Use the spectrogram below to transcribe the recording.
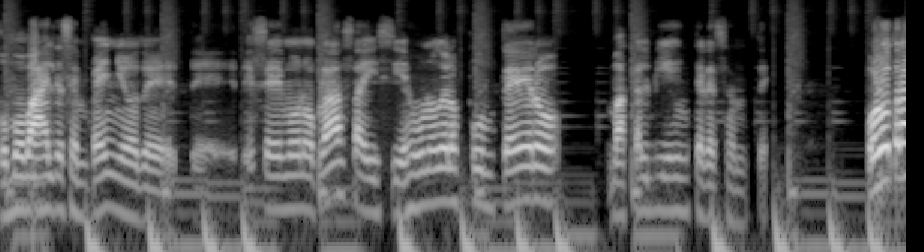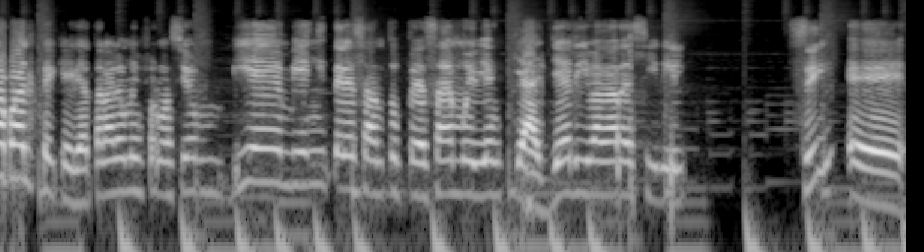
cómo va el desempeño de, ese monoplaza y si es uno de los punteros va a estar bien interesante. Por otra parte, quería traerle una información bien, bien interesante. Ustedes saben muy bien que ayer iban a decidir si eh,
